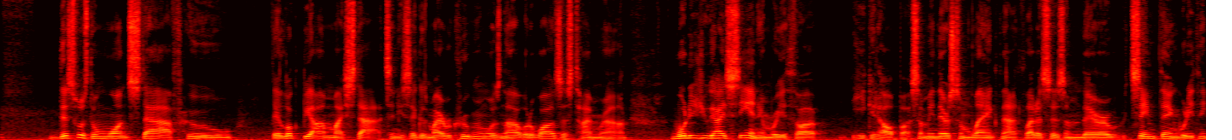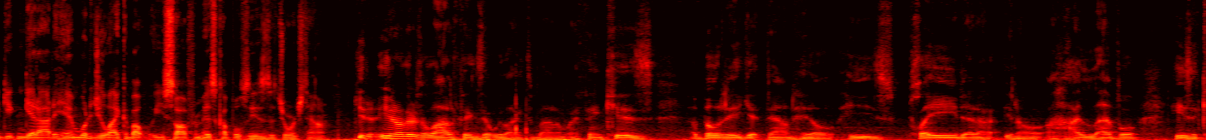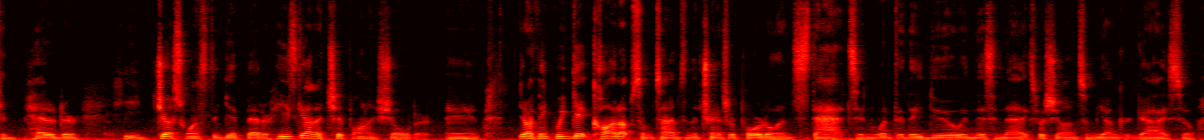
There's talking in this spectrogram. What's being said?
this was the one staff who they looked beyond my stats, and he said because my recruitment was not what it was this time around. What did you guys see in him where you thought he could help us? I mean, there's some length and athleticism there. Same thing. What do you think you can get out of him? What did you like about what you saw from his couple seasons at Georgetown? You know, you know, there's a lot of things that we liked about him. I think his ability to get downhill. He's played at a you know a high level. He's a competitor. He just wants to get better. He's got a chip on his shoulder, and you know I think we get caught up sometimes in the transfer portal and stats and what did they do and this and that, especially on some younger guys. So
